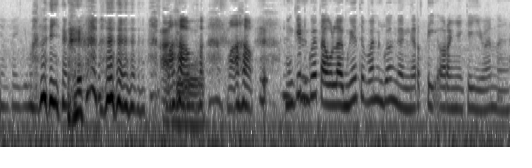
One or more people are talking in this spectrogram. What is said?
Yang kayak gimana ya? Maaf maaf. Mungkin gue tahu lagunya cuman gue nggak ngerti orangnya kayak gimana.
